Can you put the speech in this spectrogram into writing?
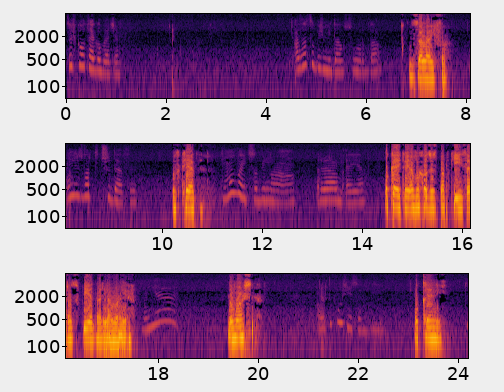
Coś koło tego będzie. A za co byś mi dał sworda? Za life'a. On jest wart 3 defy. Od kiedy? No wejdź sobie na Realm Eje. Okej, to ja wychodzę z babki i zaraz wbiję na Riamaję. No nie, No właśnie. ale to później sobie. Okej. To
